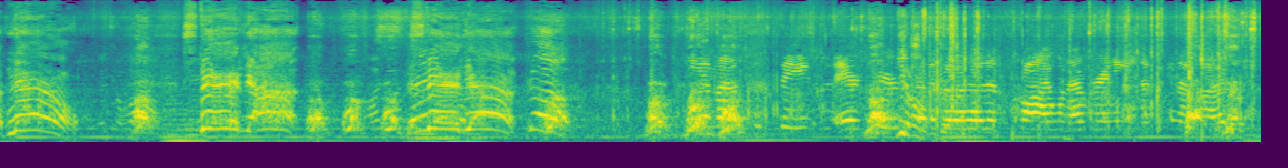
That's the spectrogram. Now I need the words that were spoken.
up now! Stand up! Stand up! EMS is safe and air care is going to go ahead and fly whenever any units can advise.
